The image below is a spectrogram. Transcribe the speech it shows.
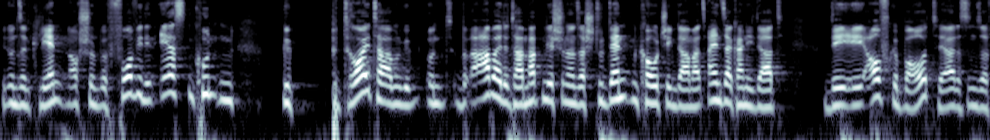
mit unseren Klienten. Auch schon bevor wir den ersten Kunden betreut haben und bearbeitet haben, hatten wir schon unser Studentencoaching damals, Einserkandidat.de, aufgebaut. Ja, das ist unser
